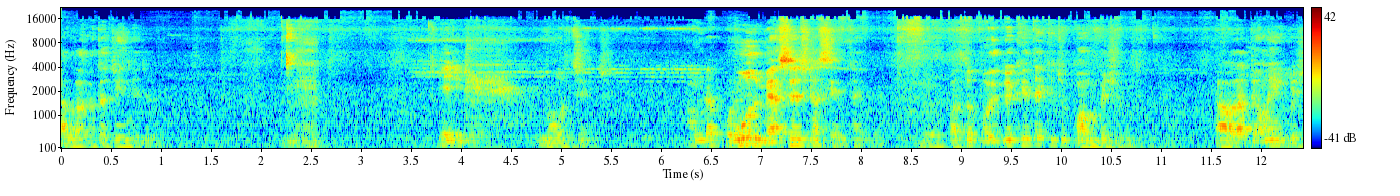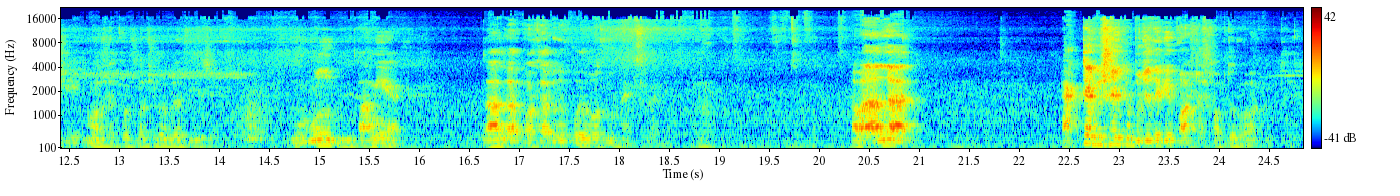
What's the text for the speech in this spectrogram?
আল্লাহর কথা চেঞ্জ হয়ে যাবে? নো চেঞ্জ আমরা মূল মেসেজটা সেম থাকবে। হয়তো পরিপ্রেক্ষিতে কিছু কম বেশি হতে পারে। তাও রাতে অনেক বেশি মানুষের প্রশ্ন ছিল দিয়েছে। মূল বাণী এক। আল্লাহর কথা কোনো পরিবর্তন হয়। না। আবার আল্লাহ একটা বিষয়কে বুঝে থেকে পাঁচটা শব্দ ব্যবহার করতে হয়।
